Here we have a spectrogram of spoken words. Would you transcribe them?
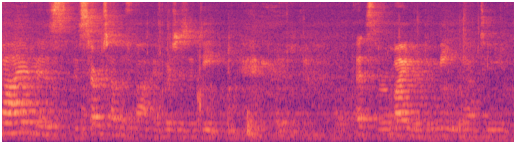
five is, it starts on the five, which is a D. That's the reminder to me, not to you.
